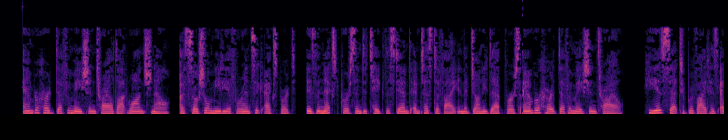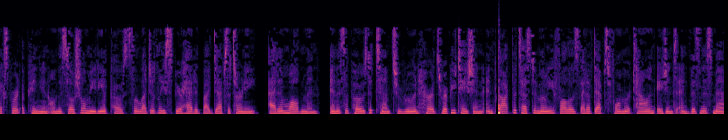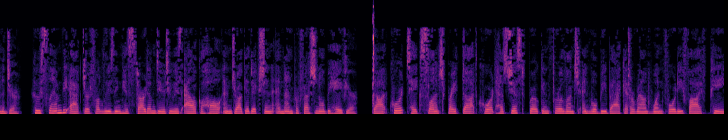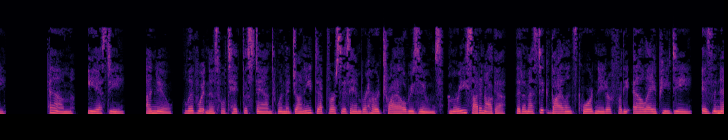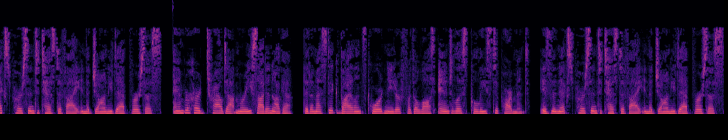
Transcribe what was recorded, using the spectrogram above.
Amber Heard defamation trial. Ron Schnell, a social media forensic expert, is the next person to take the stand and testify in the Johnny Depp vs. Amber Heard defamation trial. He is set to provide his expert opinion on the social media posts allegedly spearheaded by Depp's attorney, Adam Waldman, in a supposed attempt to ruin Heard's reputation and got the testimony follows that of Depp's former talent agent and business manager, who slammed the actor for losing his stardom due to his alcohol and drug addiction and unprofessional behavior. Court takes lunch break. Court has just broken for lunch and will be back at around 1:45 p.m. EST. A new, live witness will take the stand when the Johnny Depp vs. Amber Heard trial resumes. Marie Satanaga, the domestic violence coordinator for the LAPD, is the next person to testify in the Johnny Depp vs. Amber Heard trial. Marie Satanaga, the domestic violence coordinator for the Los Angeles Police Department, is the next person to testify in the Johnny Depp vs.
